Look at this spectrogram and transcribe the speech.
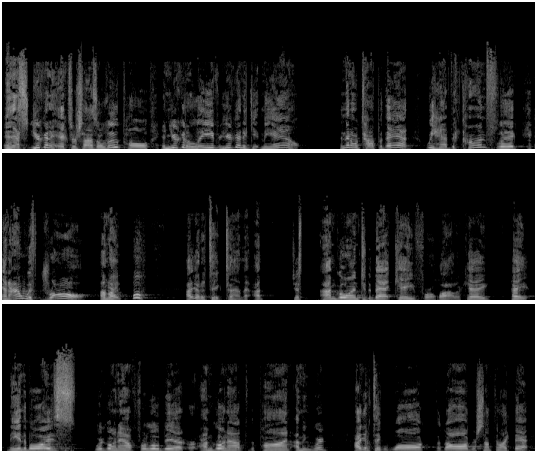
And that's, you're going to exercise a loophole and you're going to leave or you're going to get me out. And then on top of that, we have the conflict and I withdraw. I'm like, whew, I got to take time. I, just, I'm going to the back cave for a while, okay? Hey, me and the boys, we're going out for a little bit, or I'm going out to the pond. I mean, we're, I got to take a walk, the dog, or something like that.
